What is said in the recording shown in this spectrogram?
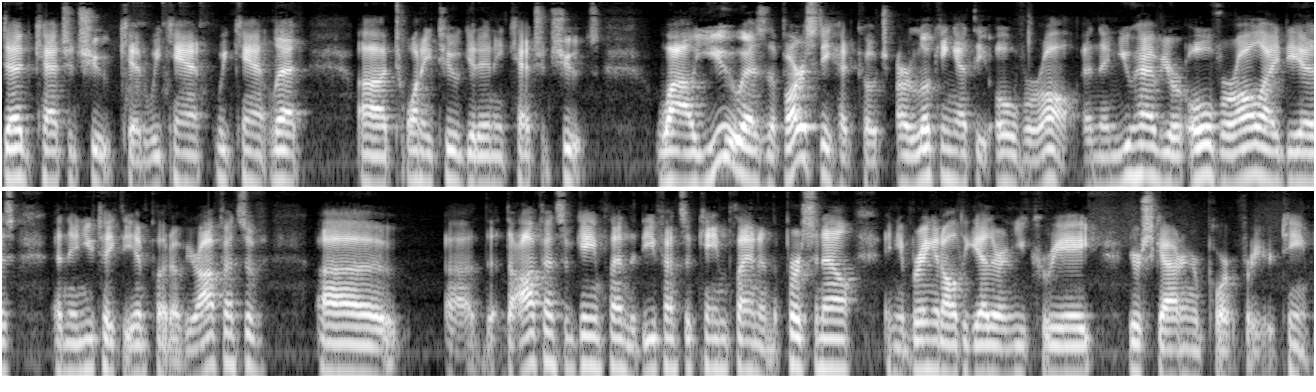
dead catch and shoot kid. We can't we can't let 22 get any catch and shoots while you as the varsity head coach are looking at the overall and then you have your overall ideas and then you take the input of your offensive uh, uh, the, the, offensive game plan, the defensive game plan, and the personnel, and you bring it all together and you create your scouting report for your team.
